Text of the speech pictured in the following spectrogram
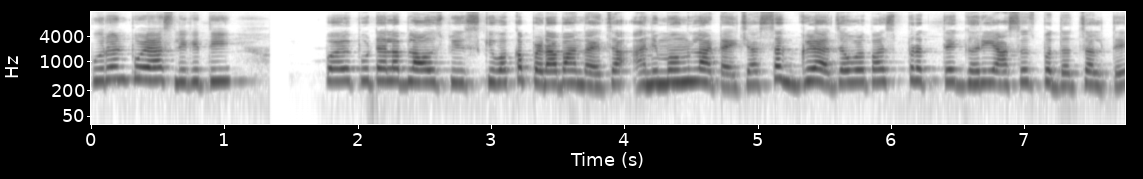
पुरणपोळ्या असली की ती पळपुट्याला ब्लाऊज पीस किंवा कपडा बांधायचा आणि मग लाटायच्या. सगळ्या जवळपास प्रत्येक घरी असंच पद्धत चालते.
